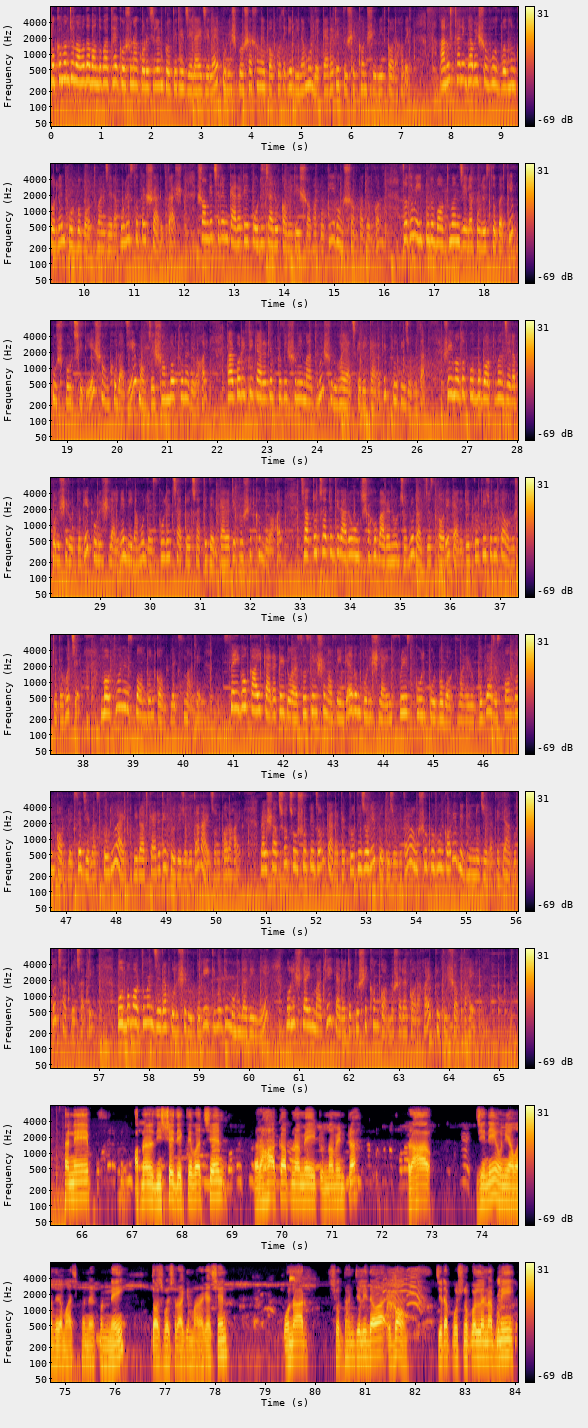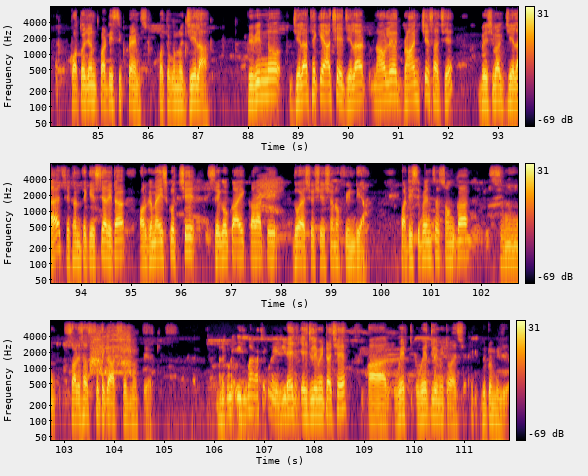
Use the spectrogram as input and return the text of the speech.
মুখ্যমন্ত্রী মমতা বন্দ্যোপাধ্যায় ঘোষণা করেছিলেন প্রতিটি জেলায় জেলায় পুলিশ প্রশাসনের পক্ষ থেকে বিনামূল্যে ক্যাডেটের প্রশিক্ষণ শিবির করা হবে। আনুষ্ঠানিকভাবে শুভ উদ্বোধন করলেন পূর্ব বর্ধমান জেলা পুলিশ সুপার শাহরুখ দাস। সঙ্গে ছিলেন ক্যারাটে পরিচালক কমিটির সভাপতি এবং সম্পাদকগণ। প্রথমেই পূর্ব বর্ধমান জেলা পুলিশ সুপারকে পুষ্প ছিটিয়ে শঙ্খ বাজিয়ে মঞ্চের সম্বর্ধনা দেওয়া হয়। তারপর একটি ক্যারাটে প্রদর্শনীর মাধ্যমে শুরু হয় আজকের এই ক্যারাটে প্রতিযোগিতা। সেই মতো পূর্ব বর্ধমান জেলা পুলিশের উদ্যোগে পুলিশ লাইনে বিনামূল্যে স্কুলের ছাত্রছাত্রীদের ক্যারাটে প্রশিক্ষণ দেওয়া হয়। ছাত্রছাত্রীদের আরও উৎসাহ বাড়ানোর জন্য রাজ্য স্তরে ক্যারাটে প্রতিযোগিতা অনুষ্ঠিত হচ্ছে বর্তমানের স্পন্দন কমপ্লেক্স মাঠে। Seigo Kai karate do association of India এবং পুলিশ লাইন ফ্রি স্কুল পূর্ব বর্ধমানের উদ্যোগে আজ স্পন্দন কমপ্লেক্সে জেলা স্তরীয় এক বিরাট ক্যারাটে প্রতিযোগিতার আয়োজন করা হয়। প্রায় সাতশো চৌষট্টি জন ক্যারাটে প্রতিযোগী প্রতিযোগিতায় অংশগ্রহণ করে বিভিন্ন জেলা থেকে আগত ছাত্রছাত্রী। পূর্ব বর্ধমান জেলা পুলিশের উদ্যোগে ইতিমধ্যে মহিলাদের নিয়ে পুলিশ লাইন মাঠেই ক্যারাটে প্রশিক্ষণ কর্মশালা করা হয় প্রতি সপ্তাহে। আপনারা নিশ্চয়ই দেখতে পাচ্ছেন রাহা কাপ নামে এই টুর্নামেন্টটা। রাহা যিনি, উনি আমাদের মাঝখানে এখন নেই, দশ বছর আগে মারা গেছেন। ওনার শ্রদ্ধাঞ্জলি দেওয়া এবং যেটা প্রশ্ন করলেন আপনি, কতজন পার্টিসিপেন্টস কতগুলো জেলা? বিভিন্ন জেলা থেকে আছে, জেলা না হলে ব্রাঞ্চেস আছে বেশিরভাগ জেলায় সেখান থেকে এসছে আর এটা অর্গানাইজ করছে Seigokai karate do association of India পার্টিসিপেন্টসের সংখ্যা সাড়ে সাতশো থেকে আটশোর মধ্যে আর কি। মানে কোনো এজ বার আছে? কোনো এজ এজ লিমিট আছে আর ওয়েট ওয়েট লিমিটও আছে দুটো মিলিয়ে।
